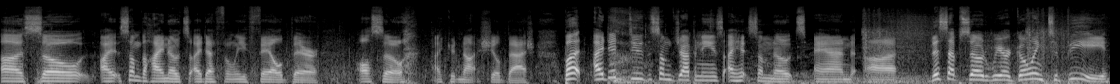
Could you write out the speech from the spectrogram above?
Uh, so I some of the high notes I definitely failed there. Also, I could not shield bash. But I did do some Japanese, I hit some notes, and uh, this episode we are going to be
